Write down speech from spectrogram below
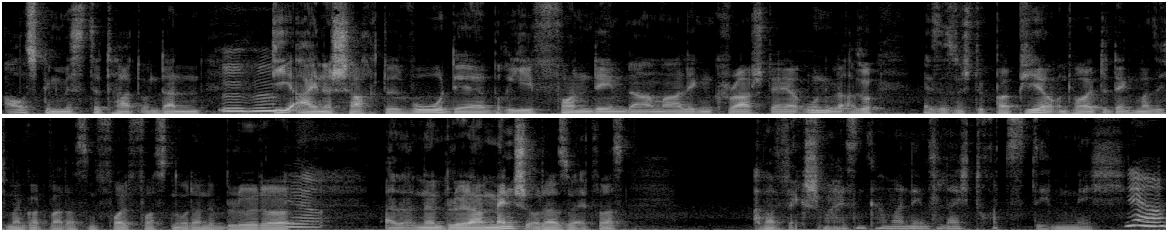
ausgemistet hat und dann mhm. die eine Schachtel, wo der Brief von dem damaligen Crush, der ja unglaublich, also es ist ein Stück Papier und heute denkt man sich, mein Gott, war das ein Vollpfosten oder eine blöde, ja. also ein blöder Mensch oder so etwas. Aber wegschmeißen kann man den vielleicht trotzdem nicht. Ja,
